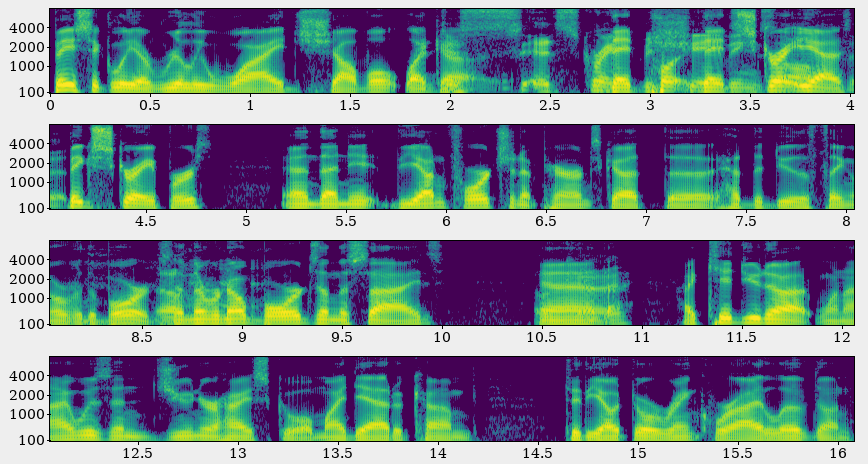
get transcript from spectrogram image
Basically, a really wide shovel, like a. Just, scraped they'd put, they'd off yeah, big scrapers, and then it, the unfortunate parents got the had to do the thing over the boards, and there were no oh. boards on the sides. And Okay. I kid you not, when I was in junior high school, my dad would come to the outdoor rink where I lived on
